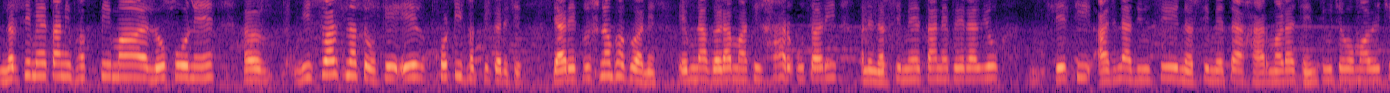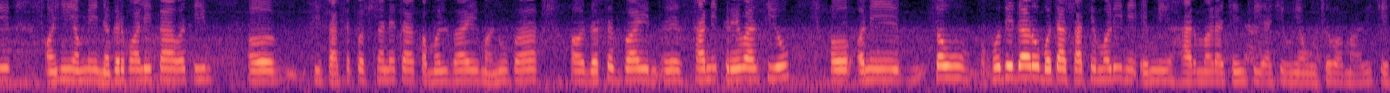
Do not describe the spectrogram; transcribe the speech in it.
નરસિંહ મહેતાની ભક્તિમાં લોકોને વિશ્વાસ નહોતો કે એ ખોટી ભક્તિ કરે છે. ત્યારે કૃષ્ણ ભગવાને એમના ગળામાંથી હાર ઉતારી અને નરસિંહ મહેતાને પહેરાવ્યો. તેથી આજના દિવસે નરસિંહ મહેતા હારમાળા જયંતિ ઉજવવામાં આવે છે. અહીં અમે નગરપાલિકા વતી શ્રી શાસક પક્ષના નેતા કમલભાઈ મનુભા દર્શકભાઈ સ્થાનિક રહેવાસીઓ અને સૌ હોદ્દેદારો બધા સાથે મળીને એમની હારમાળા જયંતિ આજે અહીંયા ઉજવવામાં આવી છે.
